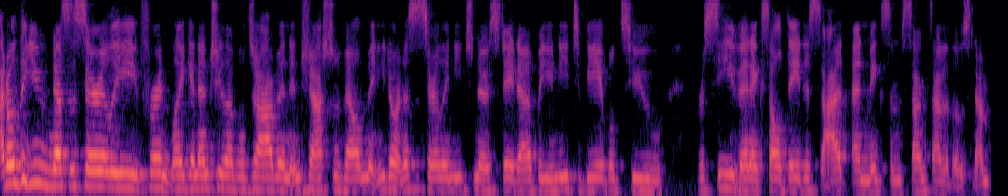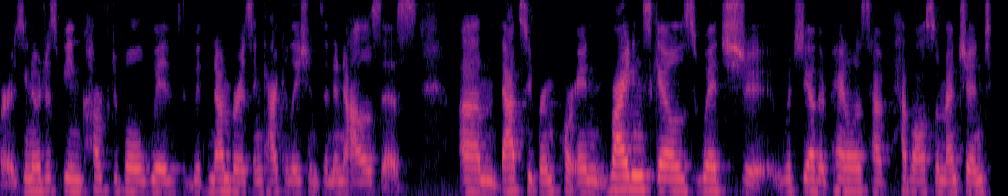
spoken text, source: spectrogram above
I don't think you necessarily, for like an entry level job in international development, you don't necessarily need to know Stata, but you need to be able to receive an Excel data set and make some sense out of those numbers. You know, just being comfortable with with numbers and calculations and analysis. Um, that's super important. Writing skills, which which the other panelists have have also mentioned.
